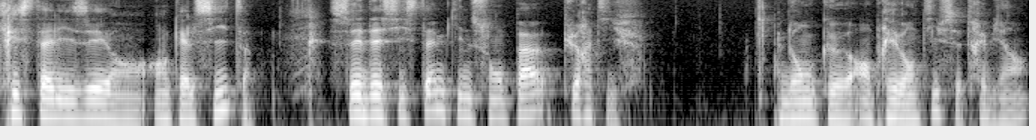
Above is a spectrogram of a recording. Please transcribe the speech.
cristalliser en calcite. C'est des systèmes qui ne sont pas curatifs. Donc euh, en préventif, c'est très bien.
